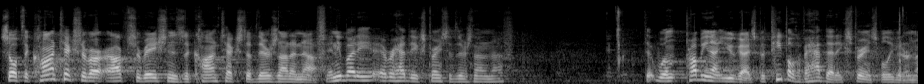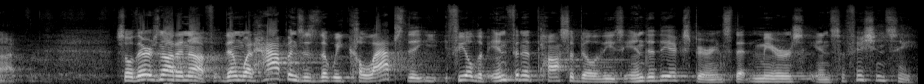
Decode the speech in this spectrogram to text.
So if the context of our observation is the context of there's not enough, anybody ever had the experience of there's not enough? That, well, probably not you guys, but people have had that experience, believe it or not. So there's not enough. Then what happens is that we collapse the field of infinite possibilities into the experience that mirrors insufficiency.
